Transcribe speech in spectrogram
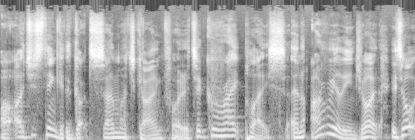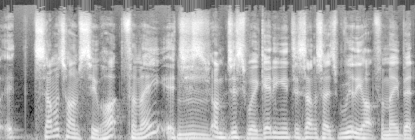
I, I just think it's got so much going for it. It's a great place. And I really enjoy it. It's all, it, summertime's too hot for me. It's just, mm. I'm just, we're getting into summer, so it's really hot for me, but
